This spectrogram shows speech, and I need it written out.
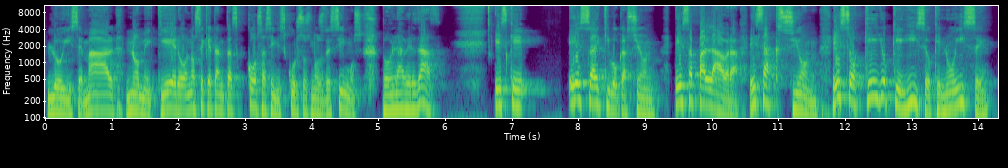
lo hice mal, no me quiero, no sé qué tantas cosas y discursos nos decimos. Pero la verdad es que esa equivocación, esa palabra, esa acción, eso, aquello que hice o que no hice,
